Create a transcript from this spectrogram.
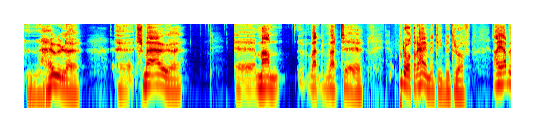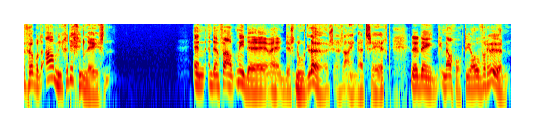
een huile, uh, smuie uh, man, wat, wat uh, proterij met die betrof. Hij had bijvoorbeeld al mijn gedichten lezen. En, en, dan valt me de, de snoet leus, als hij dat zegt. Dan denk ik, nou ga ik die overheuren.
